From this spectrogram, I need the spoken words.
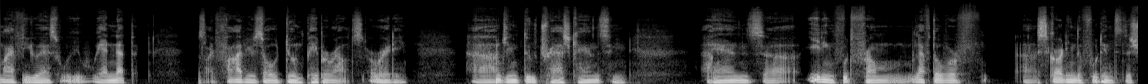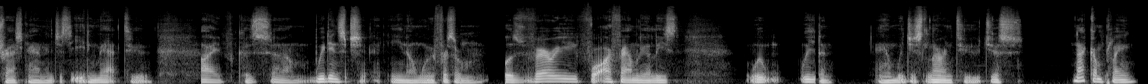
my U.S. We, we had nothing. I was like five years old doing paper routes already, uh, through trash cans and cans, uh, eating food from leftover uh, discarding the food into the trash can and just eating that to life because um, we didn't, you know, when we first it was very for our family at least. We we and we just learned to just not complain,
